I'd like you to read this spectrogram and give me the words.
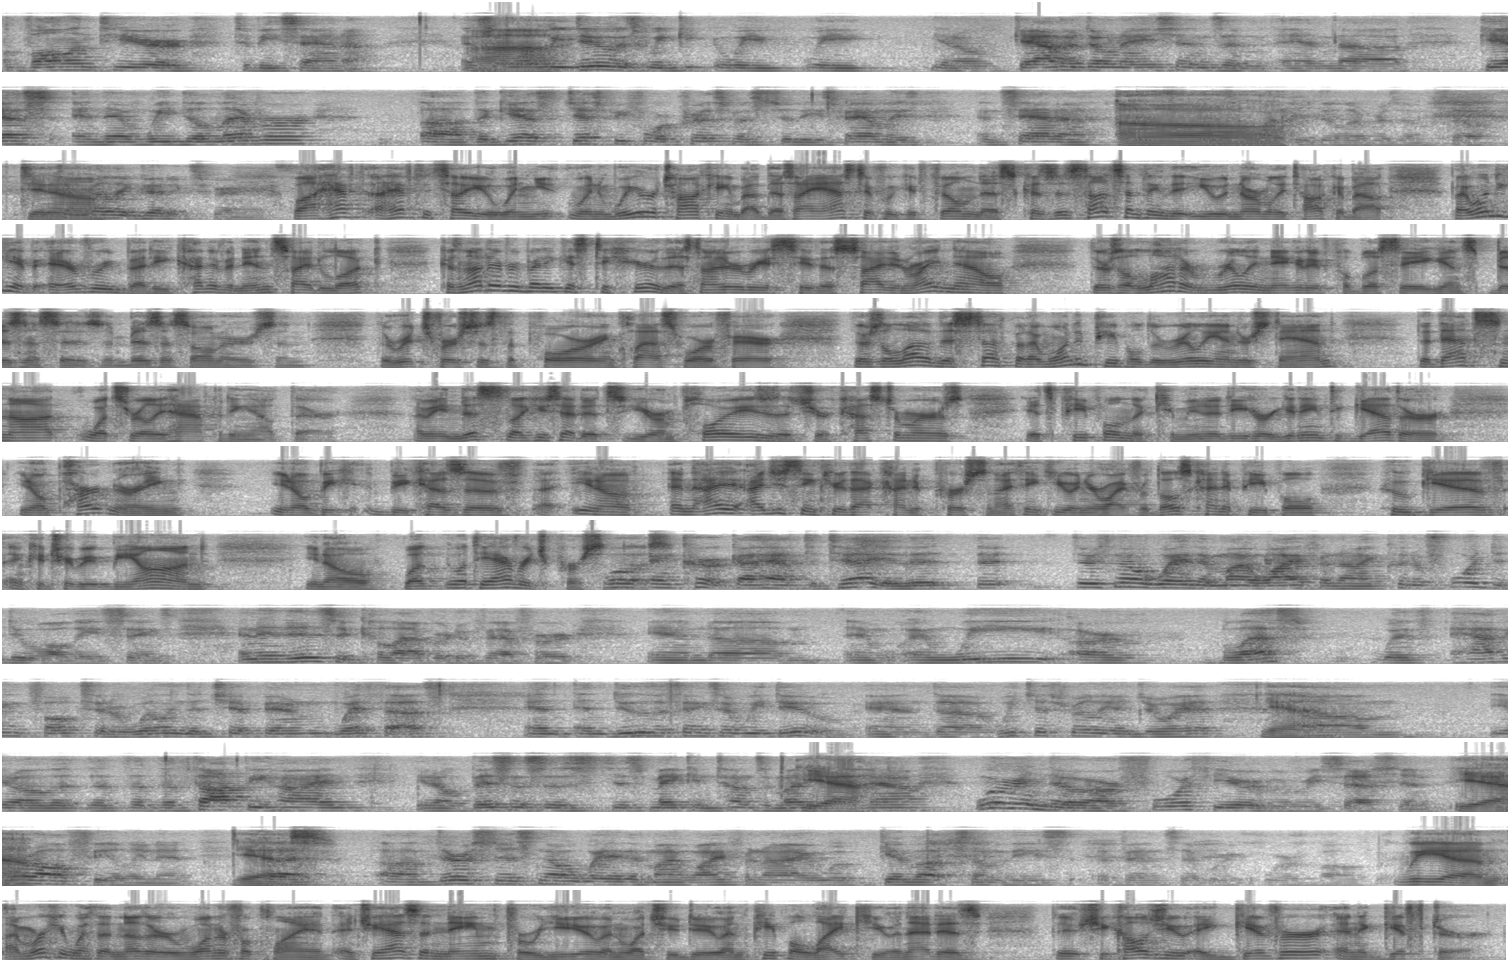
a volunteer to be Santa. And so Ah. what we do is we we we you know gather donations and and uh, gifts, and then we deliver uh, the gifts just before Christmas to these families, and Santa is, is the Oh. one who delivers them. So Do it's know- a really good experience. Well, I have to, I have to tell you when you when we were talking about this, I asked if we could film this because it's not something that you would normally talk about. But I wanted to give everybody kind of an inside look because not everybody gets to hear this, not everybody gets to see this side. And right now, there's a lot of really negative publicity against businesses and business owners and the rich versus the poor and class warfare. There's a lot of this stuff, but I wanted people to really understand that that's not what's really happening out there. I mean, this, like you said, it's your employees, it's your customers, it's people in the community who are getting together, you know, partnering, you know, be, because of, you know, and I, I just think you're that kind of person. I think you and your wife are those kind of people who give and contribute beyond, you know, what, what the average person Well, does. and Kirk, I have to tell you that, that there's no way that my wife and I could afford to do all these things, and it is a collaborative effort, and um, and and we are blessed with having folks that are willing to chip in with us and and do the things that we do, and uh, we just really enjoy it. Yeah. Um, you know the, the, the, thought behind you know businesses just making tons of money Yeah. right now. We're into our fourth year of a recession. Yeah. We're all feeling it. Yes. But um, there's just no way that my wife and I will give up some of these events that we, we're involved with. we um, I'm working with another wonderful client, and she has a name for you and what you do, and people like you, and that is that she calls you a giver and a gifter.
